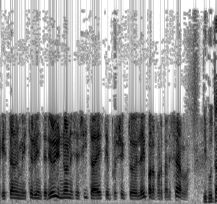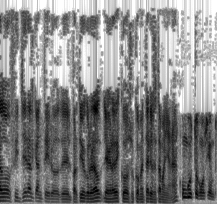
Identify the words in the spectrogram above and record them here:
que, está en el Ministerio de Interior y no necesita este proyecto de ley para fortalecerla. Diputado Fitzgerald Cantero del Partido de Colorado, le agradezco sus comentarios esta mañana. Un gusto como siempre.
